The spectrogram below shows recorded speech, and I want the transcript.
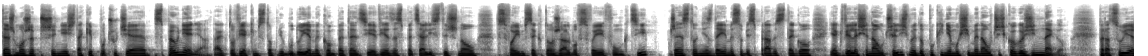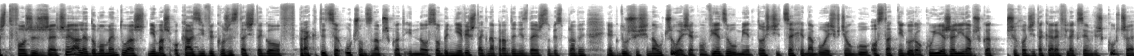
też może przynieść takie poczucie spełnienia, tak? To w jakim stopniu budujemy kompetencje, wiedzę specjalistyczną w swoim sektorze albo w swojej funkcji, Często nie zdajemy sobie sprawy z tego, jak wiele się nauczyliśmy, dopóki nie musimy nauczyć kogoś innego. Pracujesz, tworzysz rzeczy, ale do momentu, aż nie masz okazji wykorzystać tego w praktyce, ucząc na przykład inne osoby, nie wiesz tak naprawdę, nie zdajesz sobie sprawy, jak dużo się nauczyłeś, jaką wiedzę, umiejętności, cechy nabyłeś w ciągu ostatniego roku. Jeżeli na przykład przychodzi taka refleksja, wiesz, kurczę,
